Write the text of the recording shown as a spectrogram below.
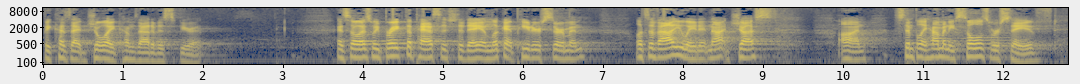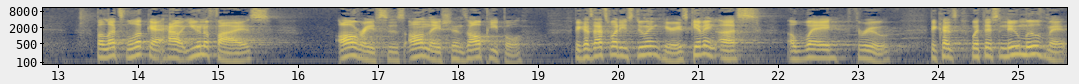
because that joy comes out of His Spirit. And so, as we break the passage today and look at Peter's sermon, let's evaluate it not just on simply how many souls were saved, but let's look at how it unifies all races, all nations, all people because that's what he's doing here. He's giving us a way through. Because with this new movement,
